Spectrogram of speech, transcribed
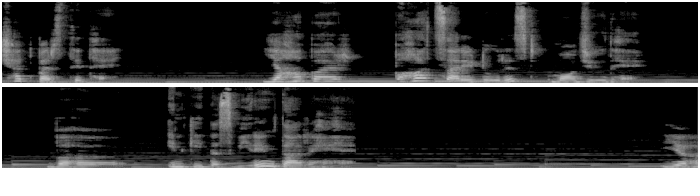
छत पर स्थित है। यहाँ पर बहुत सारे टूरिस्ट मौजूद है। वह इनकी तस्वीरें उतार रहे हैं। यह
